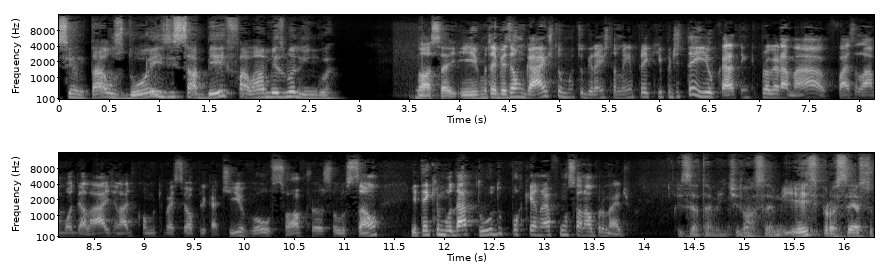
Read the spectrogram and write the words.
sentar os dois e saber falar a mesma língua. Nossa, e muitas vezes é um gasto muito grande também para a equipe de TI. O cara tem que programar, faz lá a modelagem lá de como que vai ser o aplicativo, ou o software, ou a solução, e tem que mudar tudo porque não é funcional para o médico. Exatamente. Nossa, esse processo,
